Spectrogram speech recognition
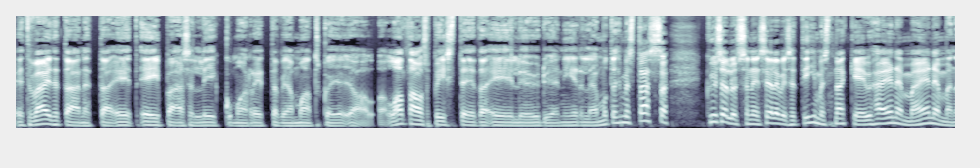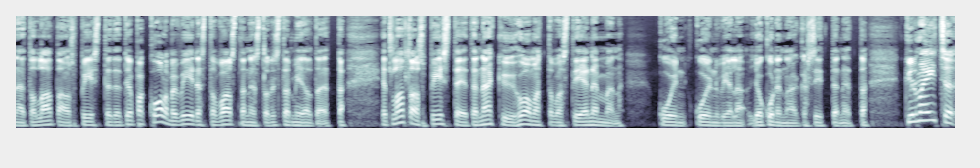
Että väitetään, että ei, ei pääse liikkumaan riittäviä matkoja ja latauspisteitä ei löydy ja niin edelleen. Mutta esimerkiksi tässä kyselyssä niin selvisi, että ihmiset näkee yhä enemmän ja enemmän näitä latauspisteitä. Että jopa kolme viidestä vastanneesta oli sitä mieltä, että, että latauspisteitä näkyy huomattavasti enemmän kuin, kuin vielä jokunen aika sitten. Että kyllä mä itse,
